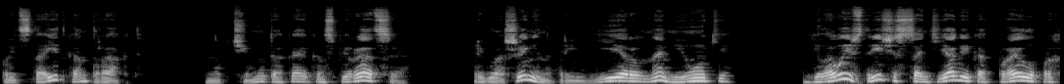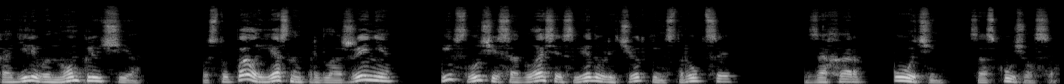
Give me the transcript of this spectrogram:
Предстоит контракт. Но к чему такая конспирация? Приглашение на премьеру, намеки, Деловые встречи с Сантьягой, как правило, проходили в ином ключе. Поступало ясное предложение, и в случае согласия следовали четкие инструкции. Захар очень соскучился.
